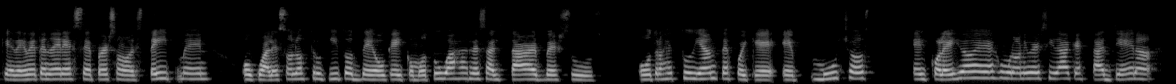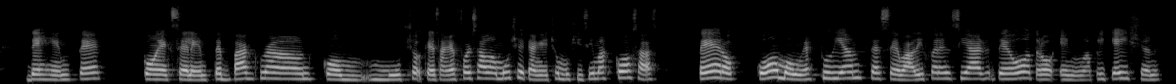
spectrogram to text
que debe tener ese personal statement o cuáles son los truquitos de, ok, cómo tú vas a resaltar versus otros estudiantes, porque eh, muchos, el colegio es una universidad que está llena de gente con excelentes background, con mucho, que se han esforzado mucho y que han hecho muchísimas cosas, pero cómo un estudiante se va a diferenciar de otro en una application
